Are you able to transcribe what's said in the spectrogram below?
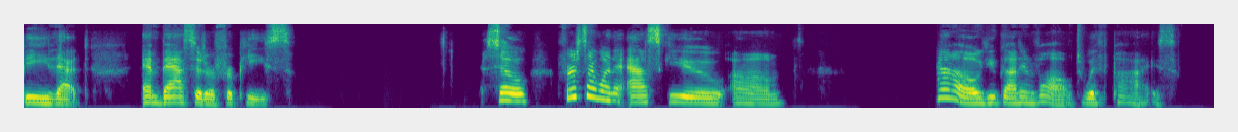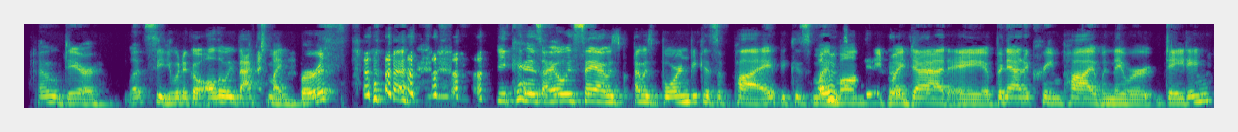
be that ambassador for peace. So, first, I want to ask you um, how you got involved with pies. Oh dear. Let's see. Do you want to go all the way back to my birth? because I always say I was I was born because of pie because my oh, mom made my dad a banana cream pie when they were dating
